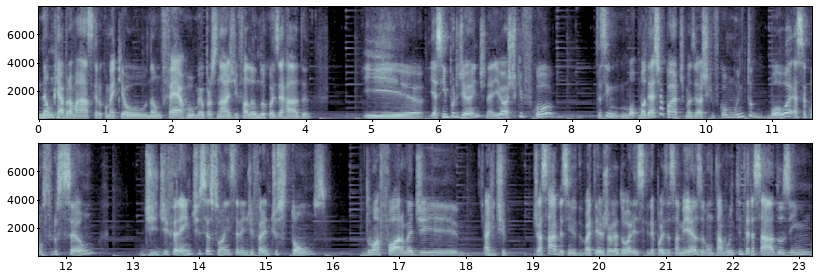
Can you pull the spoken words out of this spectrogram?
não quebro a máscara, como é que eu não ferro o meu personagem falando a coisa errada. E, e assim por diante, né? Eu acho que ficou. Assim, modéstia à parte, mas eu acho que ficou muito boa essa construção de diferentes sessões terem diferentes tons de uma forma de. A gente já sabe, assim, vai ter jogadores que depois dessa mesa vão estar muito interessados em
